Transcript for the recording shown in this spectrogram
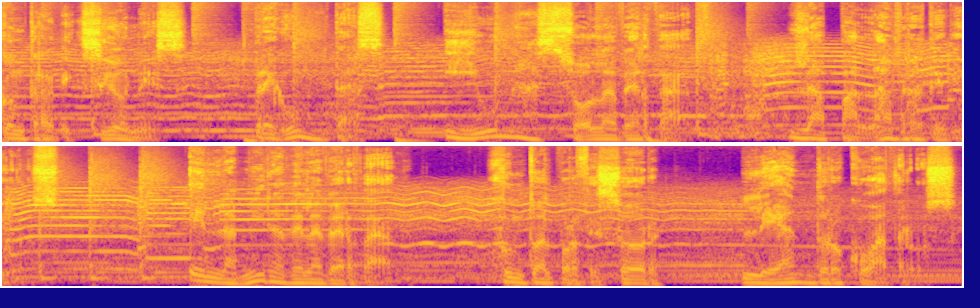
contradicciones, preguntas y una sola verdad, la palabra de Dios. En la mira de la verdad, junto al profesor Leandro Cuadros.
